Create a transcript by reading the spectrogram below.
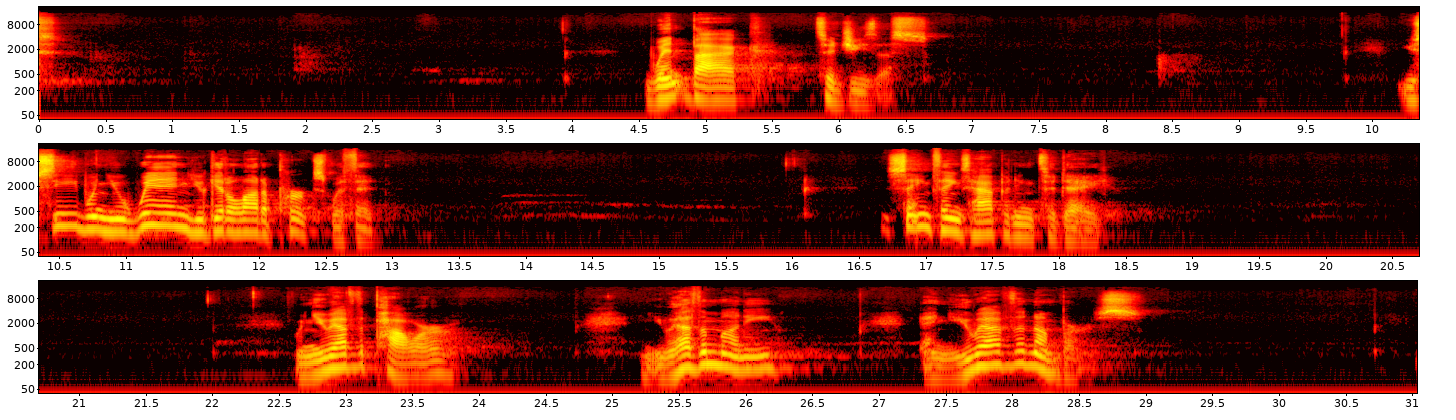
went back to Jesus. You see, when you win, you get a lot of perks with it. Same thing's happening today. When you have the power, you have the money, and you have the numbers,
